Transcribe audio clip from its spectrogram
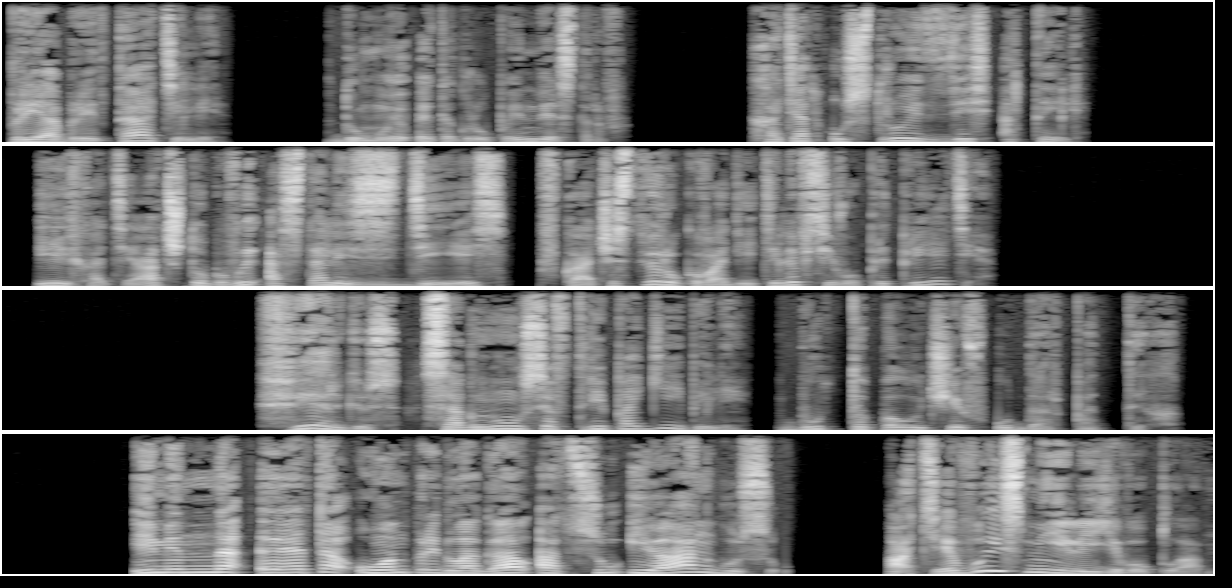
«Приобретатели, думаю, это группа инвесторов, хотят устроить здесь отель. И хотят, чтобы вы остались здесь в качестве руководителя всего предприятия. Фергюс согнулся в три погибели, будто получив удар под дых. Именно это он предлагал отцу и Ангусу, а те высмеяли его план.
